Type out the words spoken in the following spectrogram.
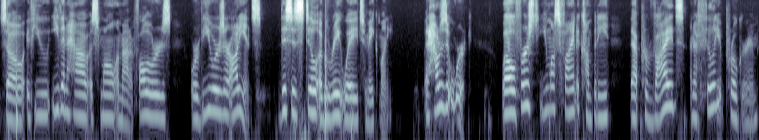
So, if you even have a small amount of followers or viewers or audience, this is still a great way to make money. But how does it work? Well, first, you must find a company that provides an affiliate program.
